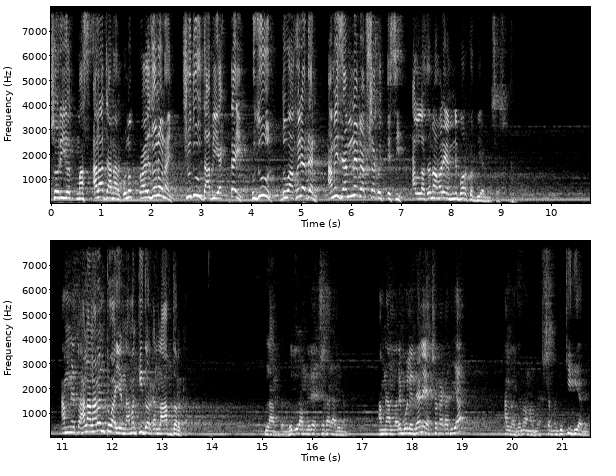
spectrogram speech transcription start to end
শরীয়ত মাসআলা জানার কোনো প্রয়োজনও নাই। শুধু দাবি একটাই, হুজুর, দোয়া কইরা দেন, আমি যেমনে ব্যবসা করতেছি, আল্লাহ যেন আমার এমনি বরকত দিয়ে দেন, শেষ। আমনে তো হালাল হারাম তো আইয়েন না, আমার কি দরকার? লাভ দরকার। লাভ দরকার। হুজুর আপনার একশো টাকা দিলাম। আপনি আল্লাহরে বলে দেন একশো টাকা দিয়া আল্লাহ যেন আমার ব্যবসার মধ্যে কি দিয়া দেন।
